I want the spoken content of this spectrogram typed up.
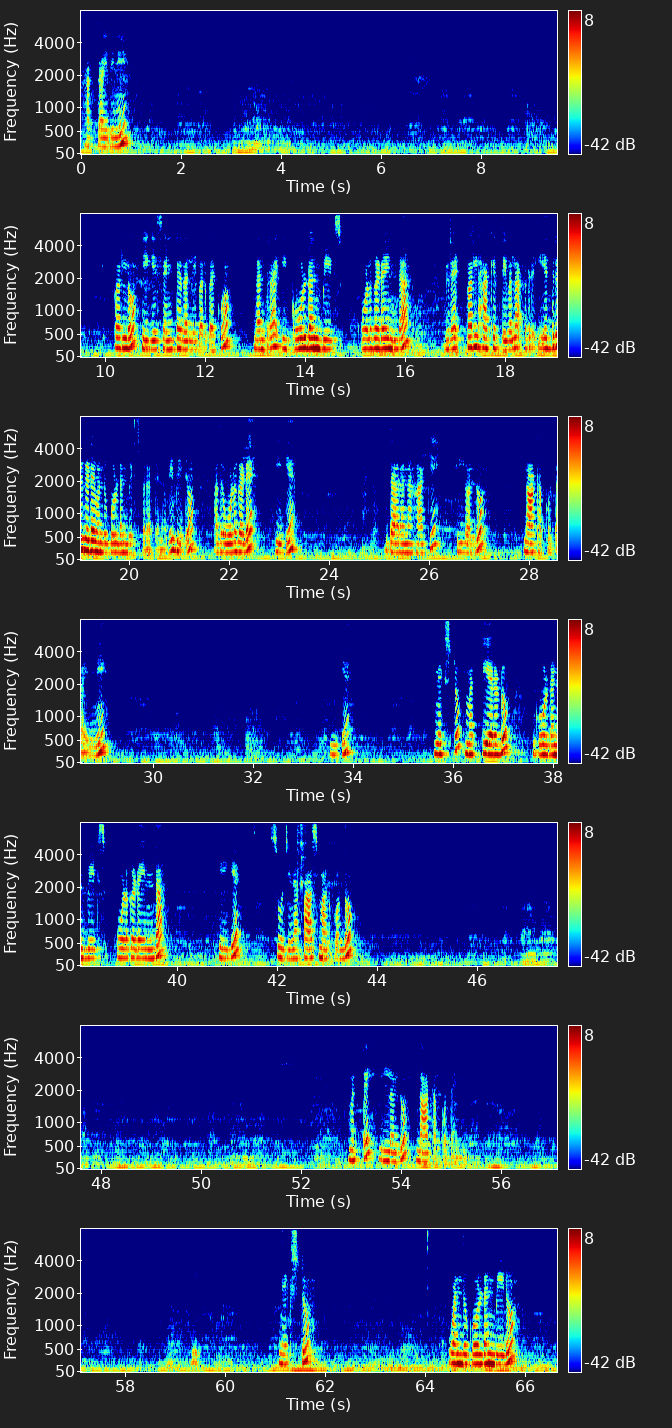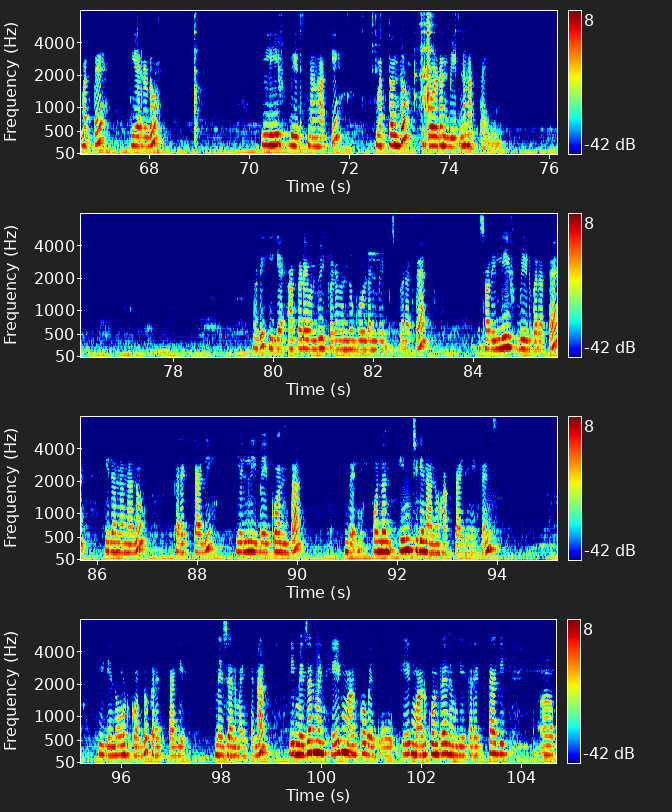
ಹಾಕ್ತಾ ಇದ್ದೀನಿ. ಪರ್ಲು ಹೀಗೆ ಸೆಂಟರಲ್ಲಿ ಬರಬೇಕು. ನಂತರ ಈ ಗೋಲ್ಡನ್ ಬೀಡ್ಸ್ ಒಳಗಡೆಯಿಂದ, ಅಂದರೆ ಪರ್ಲ್ ಹಾಕಿರ್ತೀವಲ್ಲ, ಅದರ ಎದುರುಗಡೆ ಒಂದು ಗೋಲ್ಡನ್ ಬೀಡ್ಸ್ ಬರುತ್ತೆ ನೋಡಿ ಬೀಡು. ಅದರ ಒಳಗಡೆ ಹೀಗೆ ದಾರನ ಹಾಕಿ ಇಲ್ಲೊಂದು ನಾಟ್ ಹಾಕ್ಕೋತಾ ಇದ್ದೀನಿ. ಹೀಗೆ. ನೆಕ್ಸ್ಟು ಮತ್ತೆರಡು ಗೋಲ್ಡನ್ ಬೀಡ್ಸ್ ಒಳಗಡೆಯಿಂದ ಹೀಗೆ ಸೂಜಿನ ಪಾಸ್ ಮಾಡಿಕೊಂಡು ಮತ್ತು ಇಲ್ಲೊಂದು ನಾಟ್ ಹಾಕ್ಕೋತಾ ಇದ್ದೀನಿ. ನೆಕ್ಸ್ಟು ಒಂದು ಗೋಲ್ಡನ್ ಬೀಡು ಮತ್ತು ಎರಡು ಲೀಫ್ ಬೀಡ್ಸ್ನ ಹಾಕಿ ಮತ್ತೊಂದು ಗೋಲ್ಡನ್ ಬೀಡನ್ನ ಹಾಕ್ತಾಯಿದ್ದೀನಿ ನೋಡಿ ಹೀಗೆ ಆ ಕಡೆ ಒಂದು, ಈ ಕಡೆ ಒಂದು ಗೋಲ್ಡನ್ ಬೀಡ್ಸ್ ಬರುತ್ತೆ. ಸಾರಿ ಲೀಫ್ ಬೀಡ್ ಬರುತ್ತೆ. ಇದನ್ನು ನಾನು ಕರೆಕ್ಟಾಗಿ ಎಲ್ಲಿ ಬೇಕು ಅಂತ, ಅಂದರೆ ಒಂದೊಂದು ಇಂಚಿಗೆ ನಾನು ಹಾಕ್ತಾಯಿದ್ದೀನಿ ಫ್ರೆಂಡ್ಸ್ ಹೀಗೆ ನೋಡಿಕೊಂಡು ಕರೆಕ್ಟಾಗಿ ಮೆಜರ್ಮೆಂಟನ್ನು ಈ ಮೆಜರ್ಮೆಂಟ್ ಹೇಗೆ ಮಾಡ್ಕೋಬೇಕು, ಹೇಗೆ ಮಾಡಿಕೊಂಡ್ರೆ ನಮಗೆ ಕರೆಕ್ಟಾಗಿ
